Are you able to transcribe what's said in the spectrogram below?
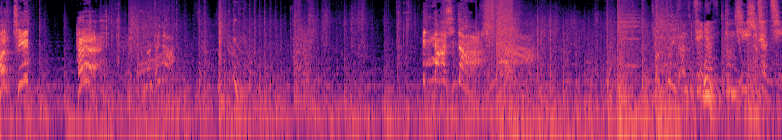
망치. 하. 망탄이다. 나가신다. 30초 뭘? 남았습니다. 동시 처치.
